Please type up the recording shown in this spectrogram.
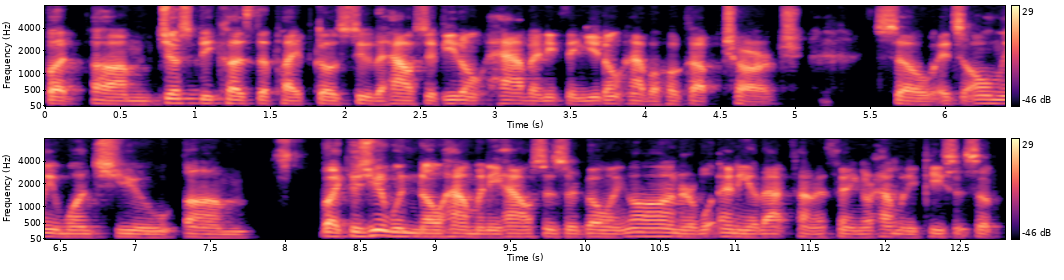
But, um, just because the pipe goes through the house, if you don't have anything, you don't have a hookup charge. So it's only once you, um, like, cause you wouldn't know how many houses are going on or any of that kind of thing, or how many pieces of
